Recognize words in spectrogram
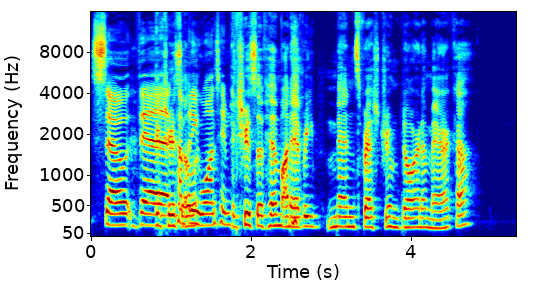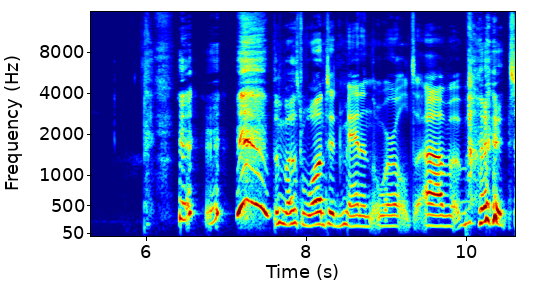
So the Pictures company of- wants him to Pictures of him on every men's restroom door in America. the most wanted man in the world. Um, but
